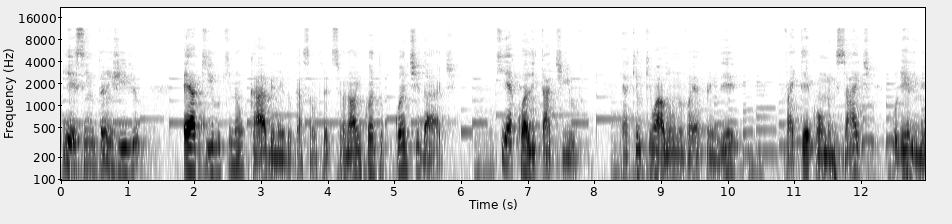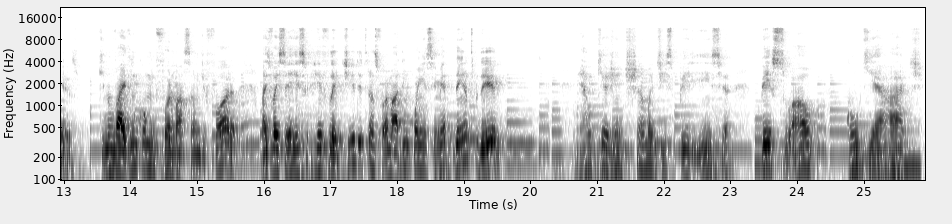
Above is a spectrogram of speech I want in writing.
E esse intangível é aquilo que não cabe na educação tradicional enquanto quantidade. O que é qualitativo? É aquilo que um aluno vai aprender, vai ter como insight por ele mesmo, que não vai vir como informação de fora, mas vai ser refletido e transformado em conhecimento dentro dele. É o que a gente chama de experiência pessoal com o que é a arte.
